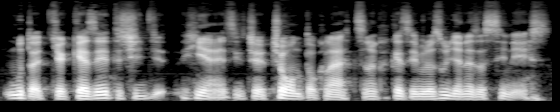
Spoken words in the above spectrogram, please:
mutatja a kezét, és így hiányzik, csak csontok látszanak a kezéből, az ugyanez a színész.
